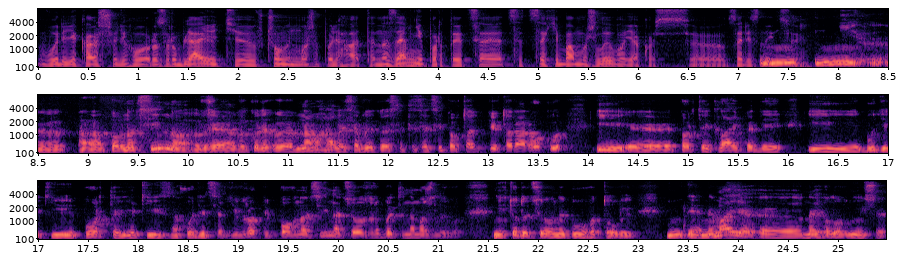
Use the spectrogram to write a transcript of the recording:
В уряді кажуть, що його розробляють. Е, В чому він може полягати? Наземні порти це, це, це хіба можливо якось е, за різницею? Ні, Ні, е, повноцінно вже викори- намагалися використати за ці півтора року і порти Клайпеди, і будь-які порти, які знаходяться в Європі, повноцінно цього зробити неможливо. Ніхто до цього не був готовий. Немає найголовніше.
